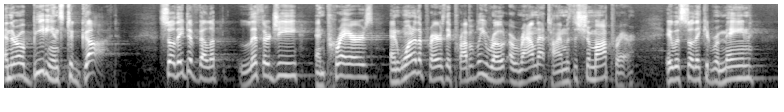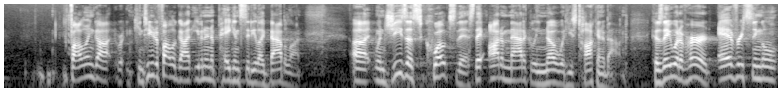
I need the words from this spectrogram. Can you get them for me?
and their obedience to God. So they developed liturgy and prayers. And one of the prayers they probably wrote around that time was the Shema prayer. It was so they could remain following God, continue to follow God even in a pagan city like Babylon. Uh, when Jesus quotes this, they automatically know what he's talking about because they would have heard every single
